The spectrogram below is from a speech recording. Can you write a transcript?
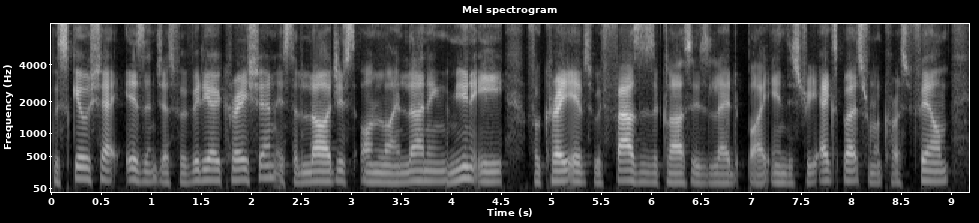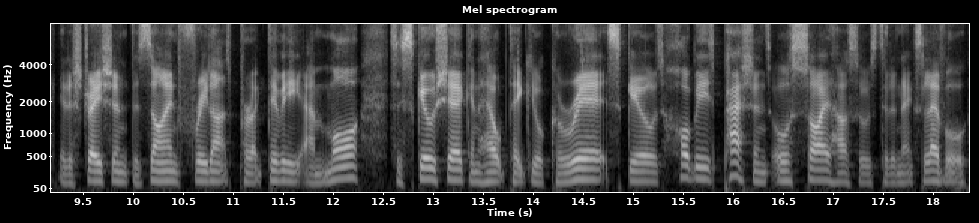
But Skillshare isn't just for video creation, it's the largest online learning community for creatives with thousands of classes led by industry experts from across film, illustration, design, freelance, productivity, and more. So Skillshare can help take your career, skills, hobbies, passions, or side hustles to the next level.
